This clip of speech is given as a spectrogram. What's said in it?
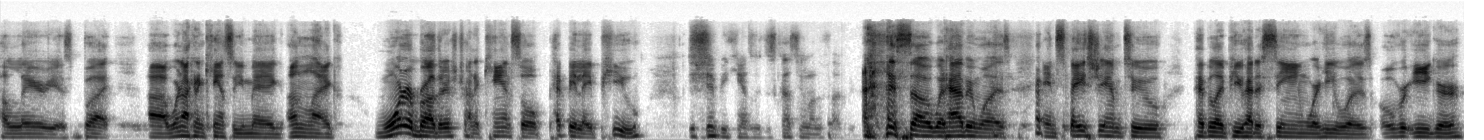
hilarious. But uh, we're not going to cancel you, Meg. Unlike Warner Brothers trying to cancel Pepe Le Pew. You should be canceled. Disgusting motherfucker. so what happened was in Space Jam 2, Pepe Le Pew had a scene where he was overeager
